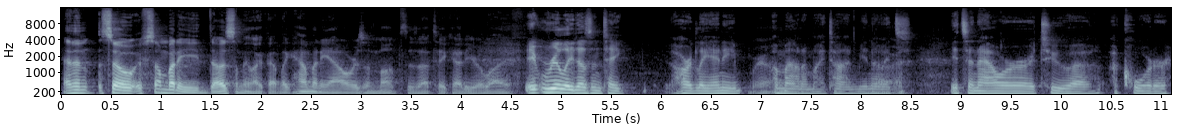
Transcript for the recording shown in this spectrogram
And then, so if somebody does something like that, like how many hours a month does that take out of your life? It really doesn't take hardly any Really? amount of my time. You know, All it's it's an hour or two a, a quarter.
